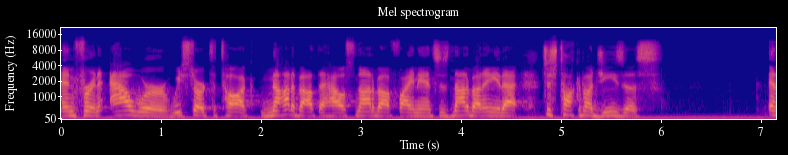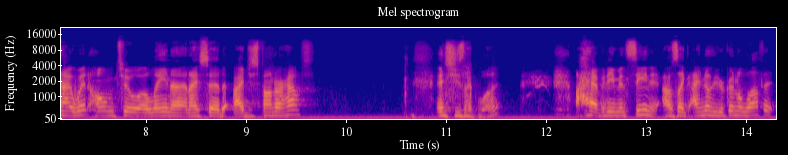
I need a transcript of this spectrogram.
And for an hour, we start to talk not about the house, not about finances, not about any of that, just talk about Jesus. And I went home to Elena and I said, I just found our house. And she's like, What? I haven't even seen it. I was like, I know you're gonna love it.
